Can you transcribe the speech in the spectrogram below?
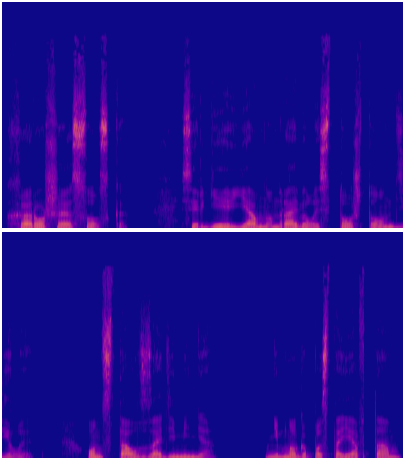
Хорошая соска. Сергею явно нравилось то, что он делает. Он встал сзади меня. Немного постояв там,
